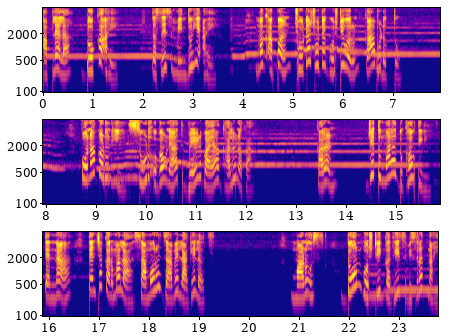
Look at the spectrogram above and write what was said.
आपल्याला डोकं आहे तसेच मेंदूही आहे. मग आपण छोट्या छोट्या गोष्टीवरून का भडकतो? कोणाकडूनही सूड उगवण्यात वेळ वाया घालू नका. कारण जे तुम्हाला दुखवतील त्यांना त्यांच्या कर्माला सामोरं जावे लागेलच. माणूस दोन गोष्टी कधीच विसरत नाही.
